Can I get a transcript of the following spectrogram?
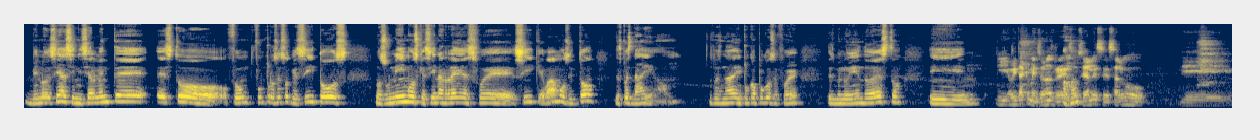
bien lo decías, inicialmente esto fue un, fue un proceso que sí, todos nos unimos, que sí en las redes fue, sí, que vamos y todo. Después nadie, después nadie, y poco a poco se fue disminuyendo esto. Y y ahorita que mencionas redes sociales es algo eh,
